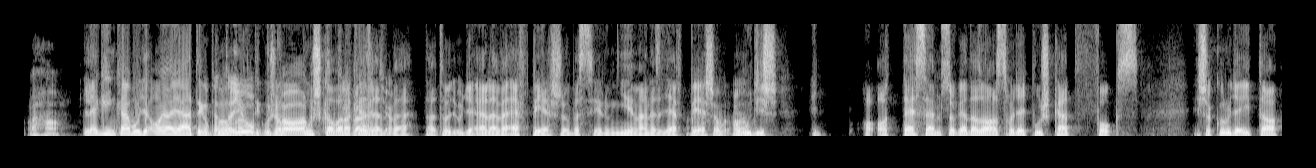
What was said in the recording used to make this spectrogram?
Aha leginkább ugye olyan játékok, ahol praktikusan puska van kiváltja. a kezedbe. Tehát, hogy ugye eleve FPS-ről beszélünk, nyilván ez egy FPS, Aha. amúgy is egy, a, a te szemszöged az az, hogy egy puskát fogsz, és akkor ugye itt a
